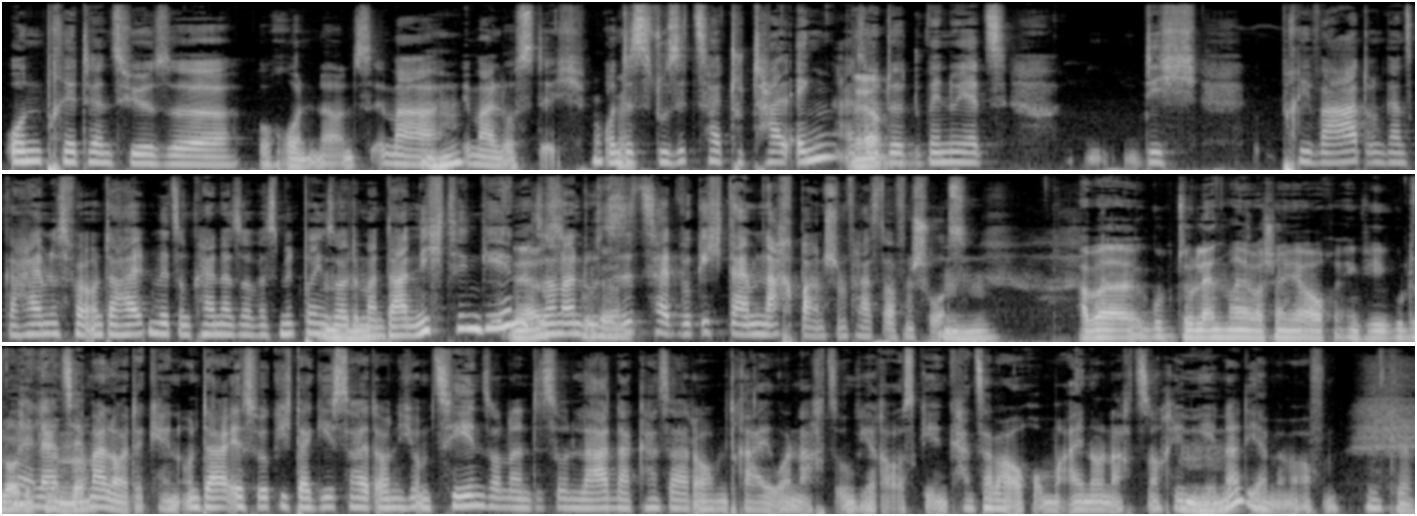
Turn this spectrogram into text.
unprätentiöse Runde und es ist immer, immer lustig. Okay. Und es, du sitzt halt total eng. Also Ja. du, wenn du jetzt dich privat und ganz geheimnisvoll unterhalten willst und keiner soll was mitbringen, sollte man da nicht hingehen, Mhm. Ja, sondern gut, du sitzt halt wirklich deinem Nachbarn schon fast auf dem Schoß. Aber gut, so lernt man ja wahrscheinlich auch irgendwie gut Leute kennen. lernst du Ne? immer Leute kennen. Und da ist wirklich, da gehst du halt auch nicht um zehn, sondern das ist so ein Laden, da kannst du halt auch um drei Uhr nachts irgendwie rausgehen. Kannst aber auch um ein Uhr nachts noch hingehen, Mhm. ne? Die haben immer offen. Okay.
